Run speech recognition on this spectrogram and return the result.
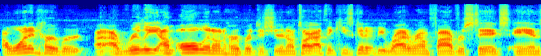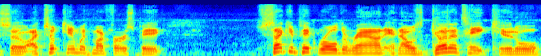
I wanted Herbert. I, I really, I'm all in on Herbert this year. And I'll talk, I think he's going to be right around five or six. And so I took him with my first pick. Second pick rolled around, and I was going to take Kittle.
